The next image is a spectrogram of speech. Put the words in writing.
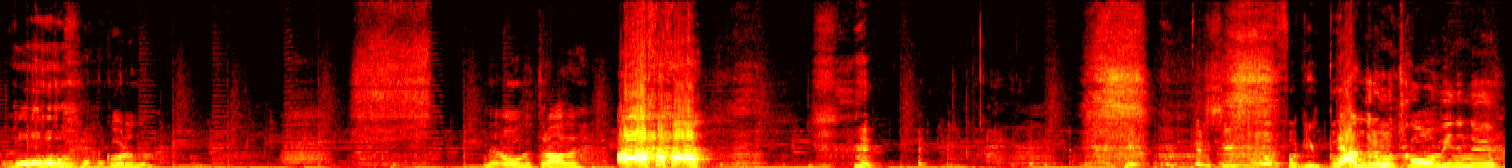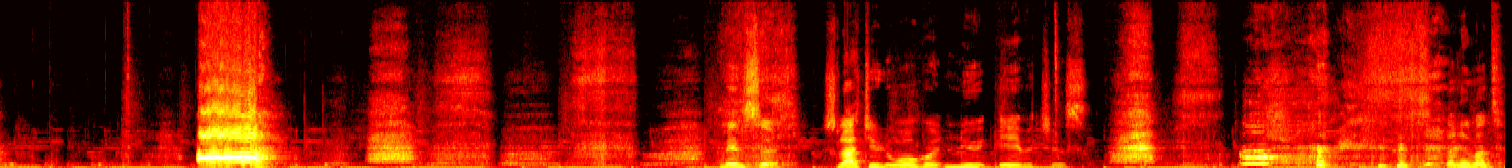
Oh. Ik hoorde hem. Mijn ogen traden. Ah! Precies, wat fucking Die andere moet gewoon winnen nu. Ah! Mensen, sluit jullie ogen nu eventjes. Daar is iemand.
